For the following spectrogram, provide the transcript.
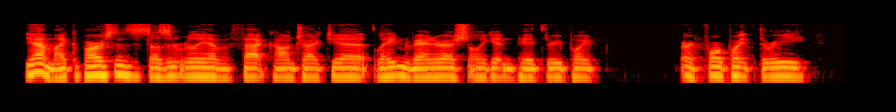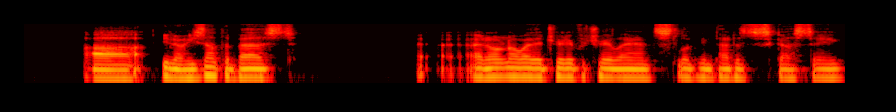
Yeah, Micah Parsons doesn't really have a fat contract yet. Leighton Vander Esch only getting paid three point or four point three. Uh, you know, he's not the best. I, I don't know why they traded for Trey Lance. Looking at that is disgusting.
